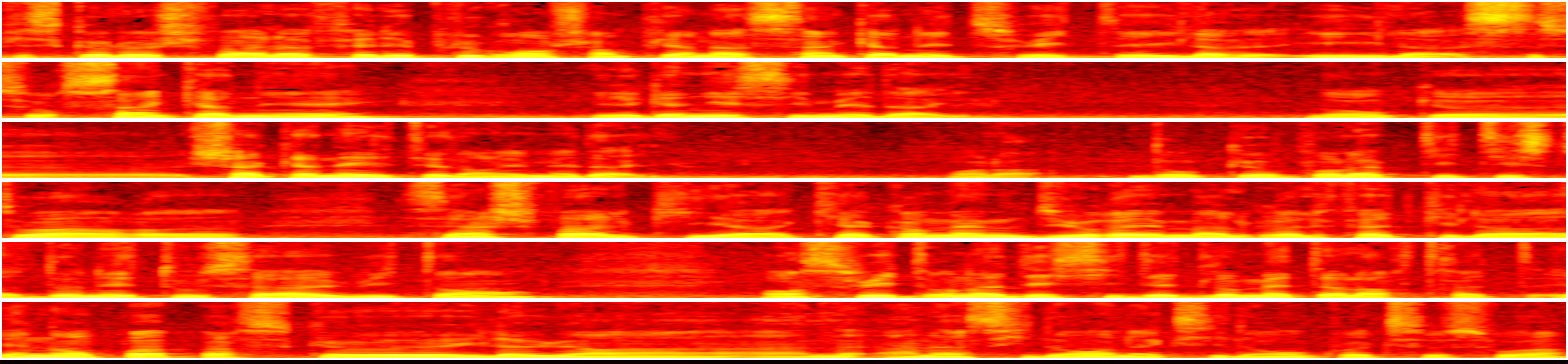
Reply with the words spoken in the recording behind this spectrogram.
Puisque le cheval a fait les plus grands championnats cinq années de suite et il a, sur cinq années, il a gagné six médailles. Donc euh, chaque année il était dans les médailles. Voilà. Donc euh, pour la petite histoire, euh, c'est un cheval qui a, qui a quand même duré malgré le fait qu'il a donné tout ça à 8 ans. Ensuite, on a décidé de le mettre à la retraite. Et non pas parce qu'il a eu un, incident, un accident ou quoi que ce soit,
